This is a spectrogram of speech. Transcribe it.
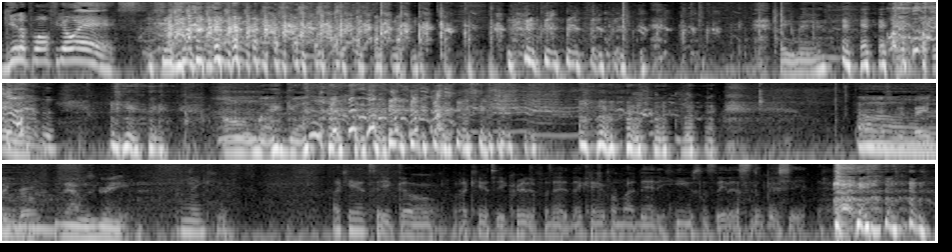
Get up off your ass. Amen. Amen. oh my god. oh, That's pretty crazy, bro. That was great. Thank you. I can't take um I can't take credit for that. That came from my daddy. He used to say that stupid shit.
